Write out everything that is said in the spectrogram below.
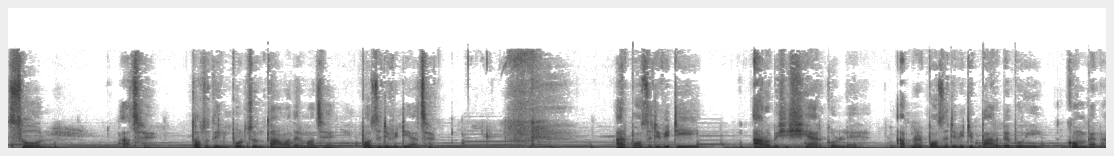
সোল আছে, ততদিন পর্যন্ত আমাদের মাঝে পজিটিভিটি আছে। আর পজিটিভিটি আরও বেশি শেয়ার করলে আপনার পজিটিভিটি বাড়বে বই কমবে না।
